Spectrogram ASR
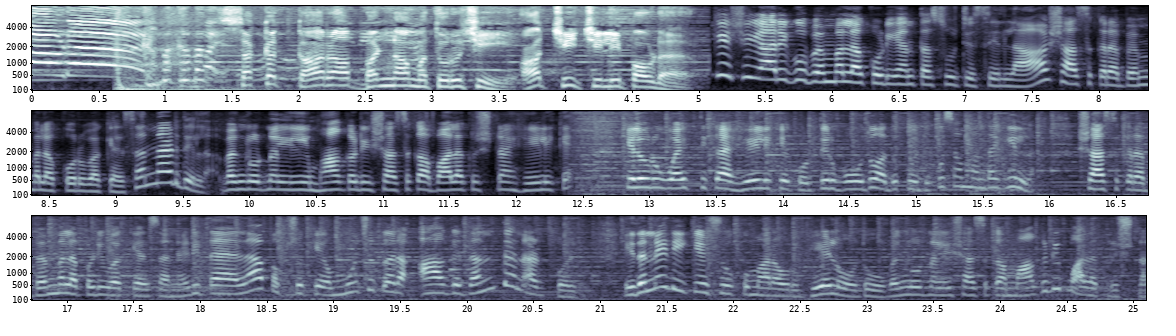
ಪೌಡರ್. ಸಖತ್ ಖಾರ ಬಣ್ಣ ಮತ್ತು ರುಚಿ ಆಚಿ ಚಿಲ್ಲಿ ಪೌಡರ್. ಯಾರಿಗೂ ಬೆಂಬಲ ಕೊಡಿ ಅಂತ ಸೂಚಿಸಿಲ್ಲ. ಶಾಸಕರ ಬೆಂಬಲ ಕೋರುವ ಕೆಲಸ ನಡೆದಿಲ್ಲ. ಬೆಂಗಳೂರಿನಲ್ಲಿ ಮಾಗಡಿ ಶಾಸಕ ಬಾಲಕೃಷ್ಣ ಹೇಳಿಕೆ. ಕೆಲವರು ವೈಯಕ್ತಿಕ ಹೇಳಿಕೆ ಕೊಡ್ತಿರಬಹುದು ಅದಕ್ಕೂ ಇದಕ್ಕೂ ಸಂಬಂಧ ಇಲ್ಲ. ಶಾಸಕರ ಬೆಂಬಲ ಪಡೆಯುವ ಕೆಲಸ ನಡೀತಾ ಇಲ್ಲ. ಪಕ್ಷಕ್ಕೆ ಮುಜುಗರ ಆಗದಂತೆ ನಡ್ಕೊಳ್ಳಿ. ಇದನ್ನೇ ಡಿ ಕೆ ಶಿವಕುಮಾರ್ ಅವರು ಹೇಳೋದು. ಬೆಂಗಳೂರಿನಲ್ಲಿ ಶಾಸಕ ಮಾಗಡಿ ಬಾಲಕೃಷ್ಣ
